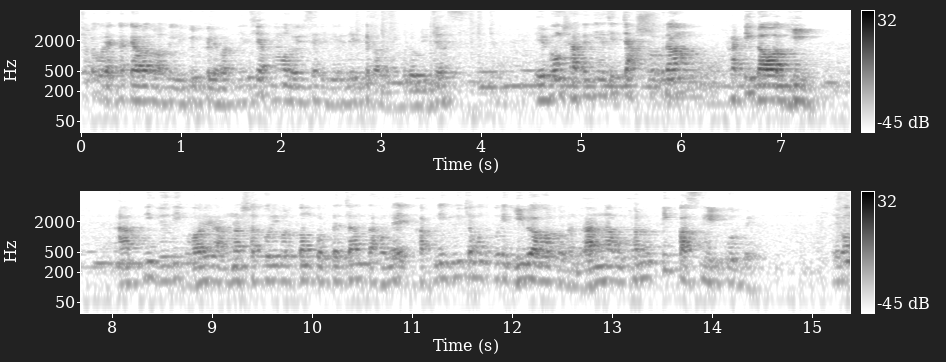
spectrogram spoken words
ছোট করে একটা কেওড়া গোলাপের লিকুইড ফ্লেভার দিয়েছি, আপনি আমার ওয়েবসাইটে গিয়ে দেখতে পাবেন এগুলো ডিটেলস এবং সাথে দিয়েছি চারশো গ্রাম খাঁটি গাওয়া ঘি। আপনি যদি ঘরে রান্নার স্বাদ পরিবর্তন করতে চান, তাহলে আপনি দুই চামচ করে ঘি ব্যবহার করবেন। রান্না উঠানোর ঠিক পাঁচ মিনিট পূর্বে। এবং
